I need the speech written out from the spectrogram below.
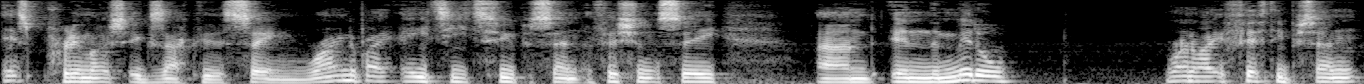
it's pretty much exactly the same, around about 82% efficiency. And in the middle, around about 50%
